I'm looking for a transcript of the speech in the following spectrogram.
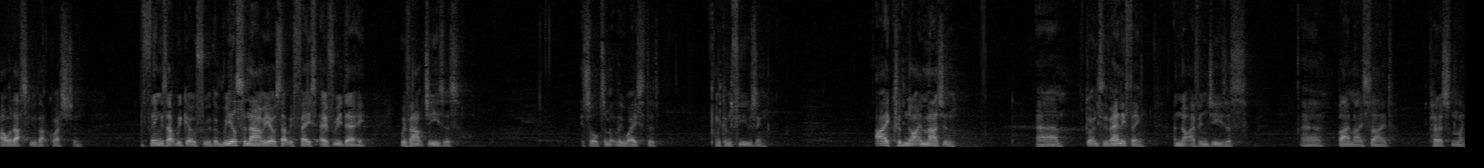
I would ask you that question. The things that we go through, the real scenarios that we face every day, without Jesus, it's ultimately wasted and confusing. I could not imagine um, going through anything and not having Jesus uh, by my side personally.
